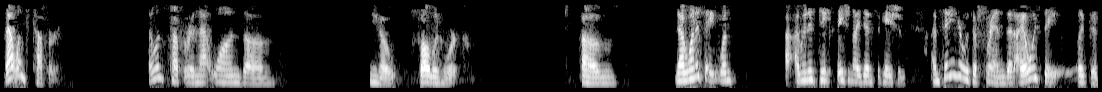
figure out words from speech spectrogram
That one's tougher. That one's tougher and that one's, um, you know, solid work. Um, now I want to say one, I'm going to take station identification. I'm sitting here with a friend that I always say like this.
